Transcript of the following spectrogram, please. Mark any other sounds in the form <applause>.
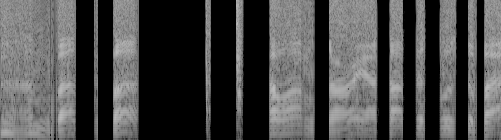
<laughs> I'm about to bust. Oh, I'm sorry. I thought this was the bus.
